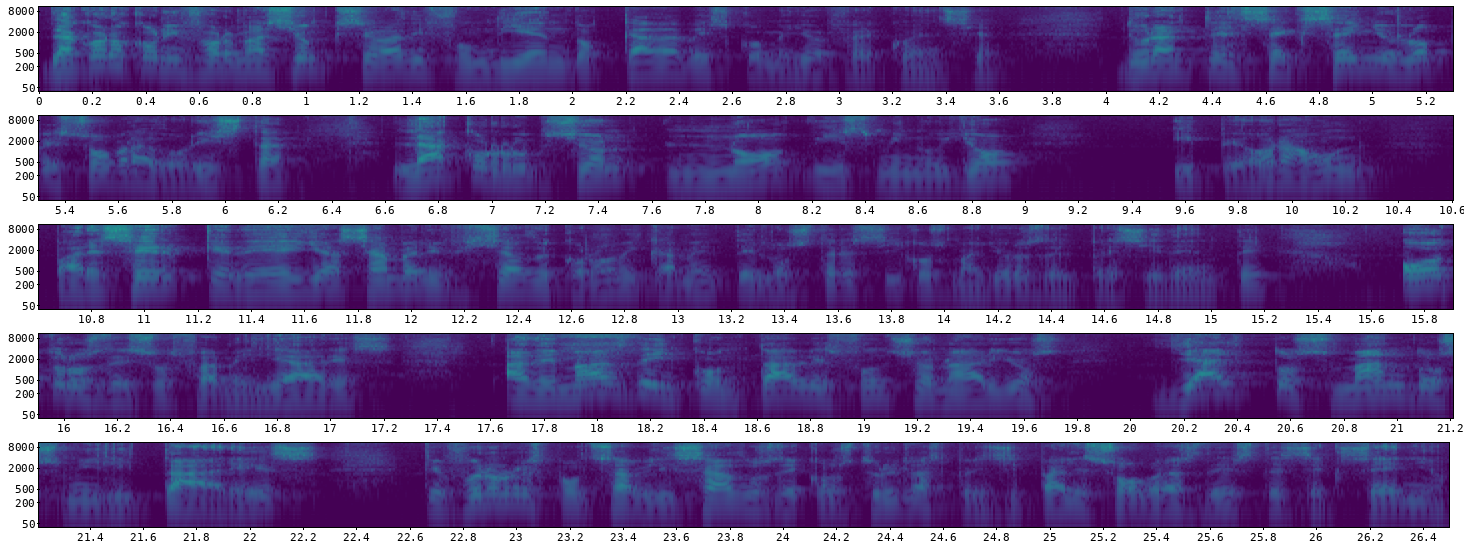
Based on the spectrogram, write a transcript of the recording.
De acuerdo con información que se va difundiendo cada vez con mayor frecuencia, durante el sexenio López Obradorista, la corrupción no disminuyó y peor aún, parecer que de ella se han beneficiado económicamente los tres hijos mayores del presidente, otros de sus familiares, además de incontables funcionarios y altos mandos militares que fueron responsabilizados de construir las principales obras de este sexenio,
